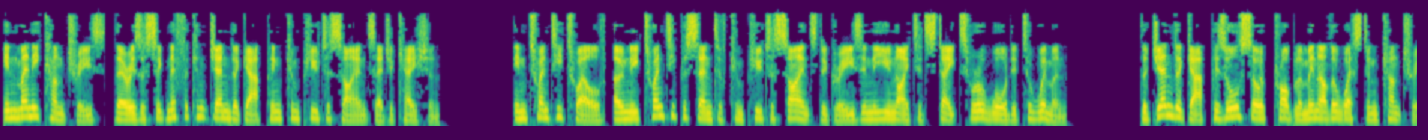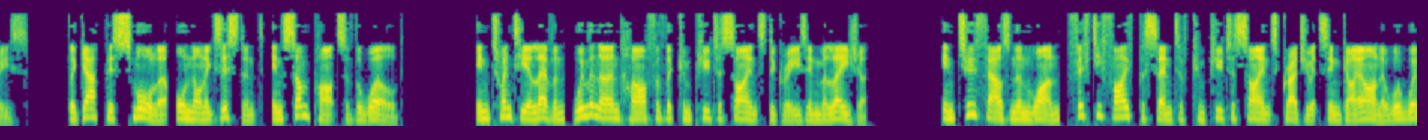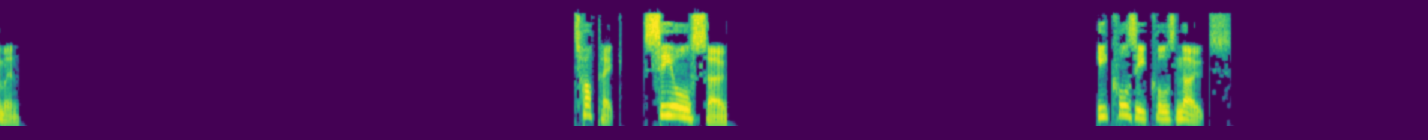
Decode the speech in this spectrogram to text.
In many countries, there is a significant gender gap in computer science education. In 2012, only 20% of computer science degrees in the United States were awarded to women. The gender gap is also a problem in other Western countries. The gap is smaller, or non-existent, in some parts of the world. In 2011, women earned half of the computer science degrees in Malaysia. In 2001, 55% of computer science graduates in Guyana were women. Topic. See also Notes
